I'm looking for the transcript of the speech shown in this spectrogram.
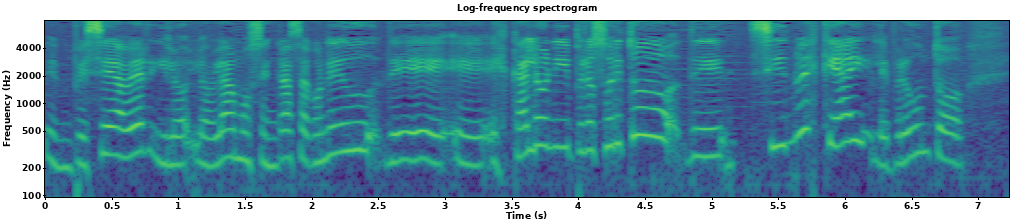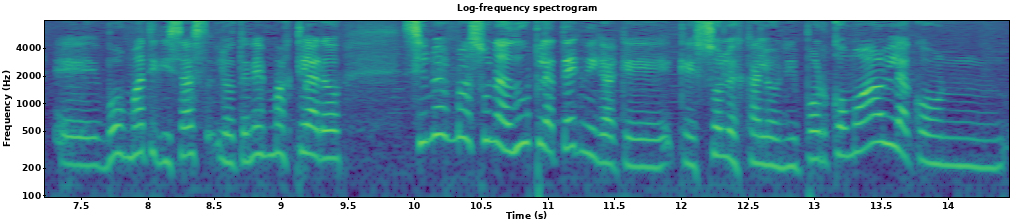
empecé a ver y lo, lo hablábamos en casa con Edu de eh, Scaloni, pero sobre todo de si no es que hay, le pregunto, eh, vos Mati quizás lo tenés más claro, si no es más una dupla técnica que, que solo Scaloni, por cómo habla con,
